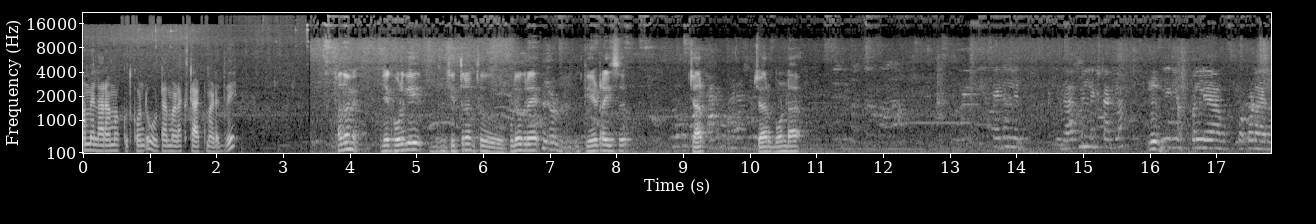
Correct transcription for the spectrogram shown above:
ಆಮೇಲೆ ಆರಾಮಾಗಿ ಕೂತ್ಕೊಂಡು ಊಟ ಮಾಡಕ್ಕೆ ಸ್ಟಾರ್ಟ್ ಮಾಡಿದ್ವಿ. ಅದೇ ಹೋಳ್ಗಿ ಹೋಳಿಗೆ ಚಿತ್ರ ಪುಳಿಯೋಗರೆ ಕೇಡ್ ರೈಸ್ ಚಾರ್ ಚಾರ್ ಬೋಂಡ. ಪಲ್ಯ ಪಕೋಡ ಎಲ್ಲ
